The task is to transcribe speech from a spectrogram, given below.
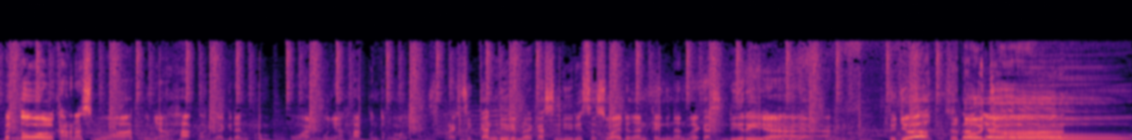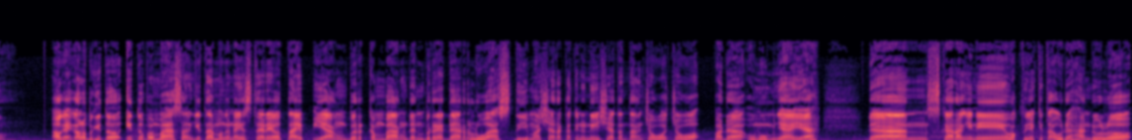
Betul, karena semua punya hak, laki-laki dan perempuan punya hak untuk mengekspresikan diri mereka sendiri sesuai dengan keinginan mereka sendiri. Ya. Setuju? Setuju. Oke kalau begitu itu pembahasan kita mengenai stereotip yang berkembang dan beredar luas di masyarakat Indonesia tentang cowok-cowok pada umumnya ya. Dan sekarang ini waktunya kita udahan dulu.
